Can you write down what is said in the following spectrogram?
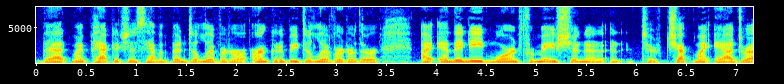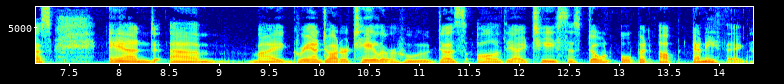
that my packages haven't been delivered or aren't going to be delivered, or they're uh, and they need more information and, and to check my address. And um, my granddaughter Taylor, who does all of the IT, says, "Don't open up anything."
